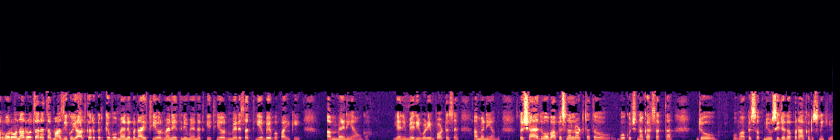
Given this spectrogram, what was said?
اور وہ رونا روتا رہتا ماضی کو یاد کر کر کے وہ میں نے بنائی تھی اور میں نے اتنی محنت کی تھی اور میرے ساتھ یہ بے وفائی کی اب میں نہیں آؤں گا یعنی میری بڑی امپورٹینس ہے اب میں نہیں آؤں گا تو شاید وہ واپس نہ لوٹتا تو وہ کچھ نہ کر سکتا جو وہ واپس اپنی اسی جگہ پر آ کر اس نے کیا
